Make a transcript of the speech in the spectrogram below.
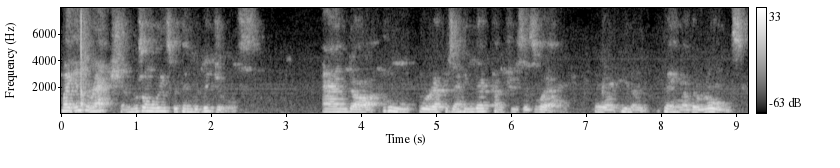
my interaction was always with individuals and uh, who were representing their countries as well, or you know, playing other roles.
